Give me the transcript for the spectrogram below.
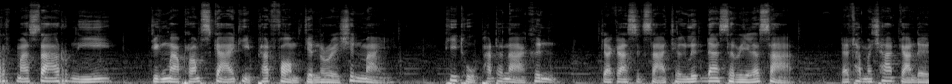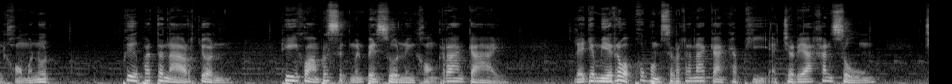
รถ Mazda รุ่นนี้ จึงมาพร้อม Sky Active Platform Generation ใหม่ ที่ถูกพัฒนาขึ้นจากการศึกษาเชิงลึกด้านสรีรศาสตร์ และธรรมชาติการเดินของมนุษย์ เพื่อพัฒนารถยนต์ที่ความรู้สึกเหมือนเป็นส่วนหนึ่งของร่างกาย และยังมีระบบควบคุมสมรรถนะการขับขี่อัจฉริยะขั้นสูง G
